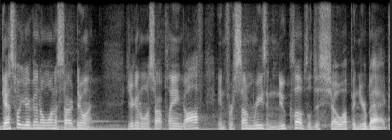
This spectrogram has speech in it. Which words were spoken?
Guess what you're going to want to start doing? You're going to want to start playing golf, and for some reason, new clubs will just show up in your bag.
